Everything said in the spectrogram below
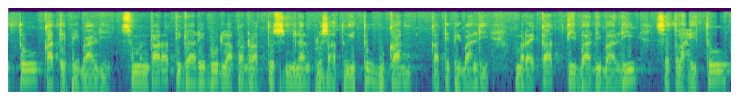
itu KTP Bali. Sementara 3.891 itu bukan KTP Bali. Mereka tiba di Bali setelah itu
